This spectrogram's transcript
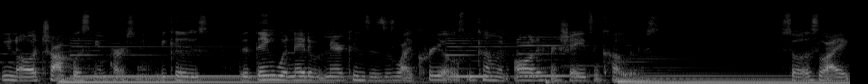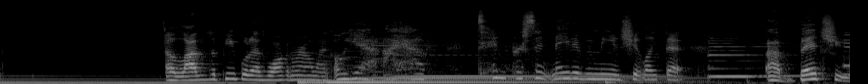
you know a chocolate skin person because the thing with Native Americans is it's like Creoles. We come in all different shades and colors. So it's like a lot of the people that's walking around like, oh yeah, I have 10% native in me and shit like that. I bet you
